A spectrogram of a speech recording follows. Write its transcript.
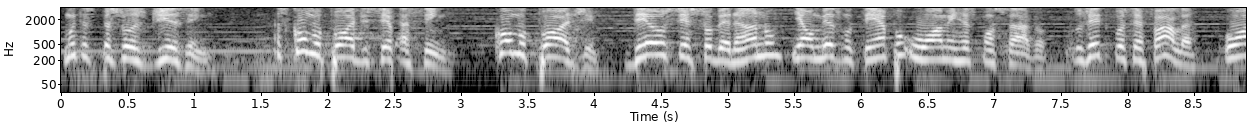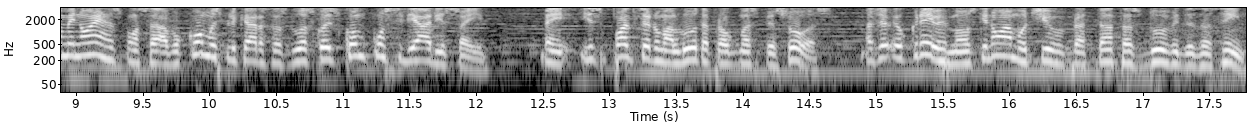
Muitas pessoas dizem, mas como pode ser assim? Como pode Deus ser soberano e ao mesmo tempo o homem responsável? Do jeito que você fala, o homem não é responsável. Como explicar essas duas coisas? Como conciliar isso aí? Bem, isso pode ser uma luta para algumas pessoas, mas eu, eu creio, irmãos, que não há motivo para tantas dúvidas assim.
